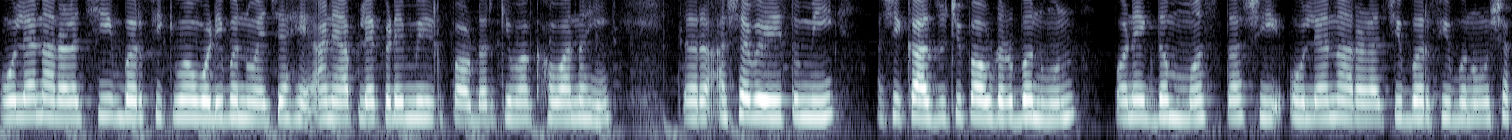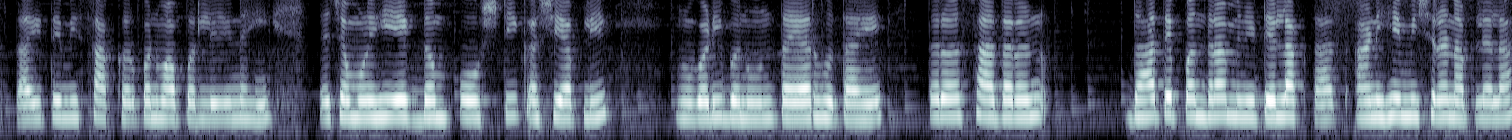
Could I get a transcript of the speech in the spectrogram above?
ओल्या नारळाची बर्फी किंवा वडी बनवायची आहे आणि आपल्याकडे मिल्क पावडर किंवा खवा नाही. तर अशा वेळी तुम्ही अशी काजूची पावडर बनवून पण एकदम मस्त अशी ओल्या नारळाची बर्फी बनवू शकता. इथे मी साखर पण वापरलेली नाही. त्याच्यामुळे ही एकदम पौष्टिक अशी आपली वडी बनवून तयार होत आहे. तर साधारण दहा ते पंधरा मिनिटे लागतात आणि हे मिश्रण आपल्याला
